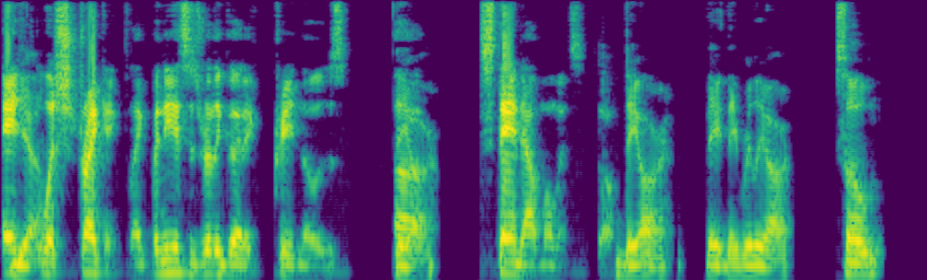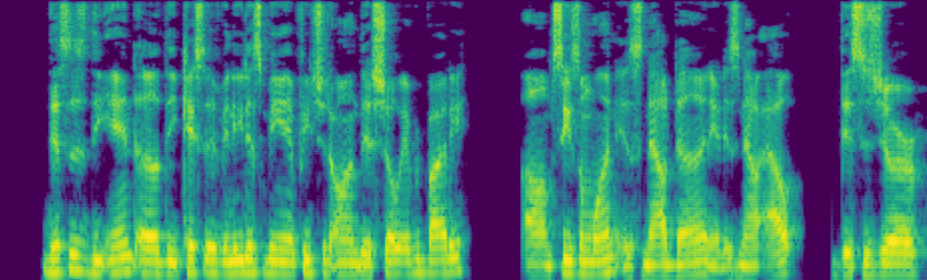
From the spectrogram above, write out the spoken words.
And it Yeah. was striking. Like Vanitas is really good at creating those. they uh, are standout moments. So They are. They they really are. So this is the end of the case of Vanitas being featured on this show, everybody. Um season one is now done. It is now out. This is your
